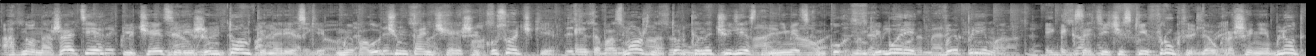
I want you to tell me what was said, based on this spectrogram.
Одно нажатие включается режим тонкой нарезки. Мы получим тончайшие кусочки. Это возможно только на чудесном немецком кухонном приборе V-Prima. Экзотические фрукты для украшения блюд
